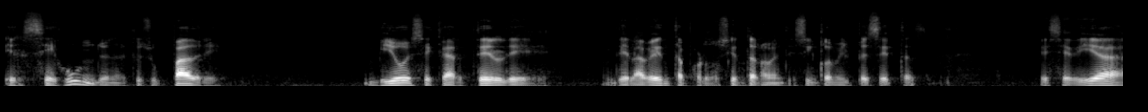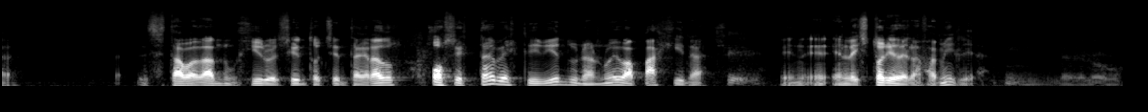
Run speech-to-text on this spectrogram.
el segundo en el que su padre vio ese cartel de, de la venta por 295 mil pesetas, ese día se estaba dando un giro de 180 grados o se estaba escribiendo una nueva página Sí, en, en- la historia de la familia. Mm, Desde luego.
